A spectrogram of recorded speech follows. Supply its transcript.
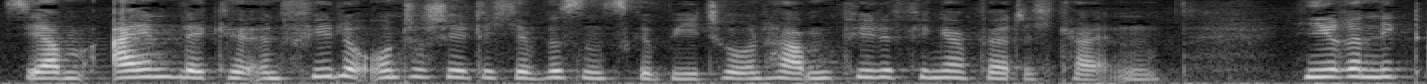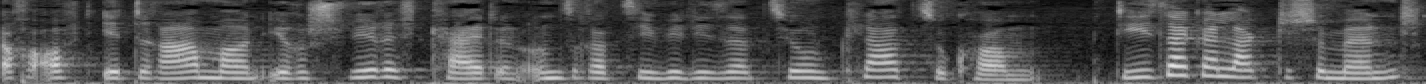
Sie haben Einblicke in viele unterschiedliche Wissensgebiete und haben viele Fingerfertigkeiten. Hierin liegt auch oft ihr Drama und ihre Schwierigkeit, in unserer Zivilisation klarzukommen. Dieser galaktische Mensch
